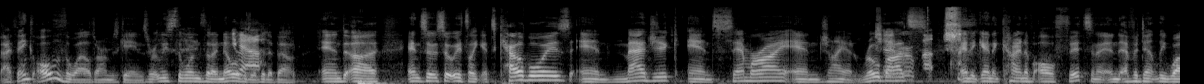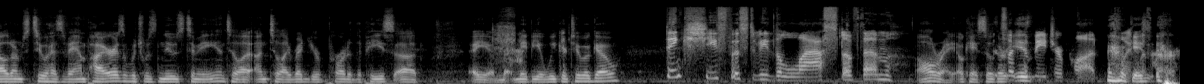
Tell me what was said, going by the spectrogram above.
I think all of the Wild Arms games, or at least the ones that I know a little bit about, and uh, and so so it's like it's cowboys and magic and samurai and giant robots, robots. and again it kind of all fits. And, and evidently, Wild Arms Two has vampires, which was news to me until I until I read your part of the piece, uh, a, maybe a week or two ago. I think she's supposed to be the last of them. All right, okay, so It's there like is a major plot point okay, with her.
